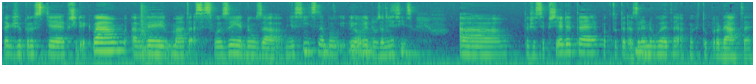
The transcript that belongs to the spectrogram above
takže prostě přijde k vám a vy máte asi svozy jednou za měsíc, nebo jo, jednou za měsíc. A takže si přijedete, pak to teda hmm. zrenovujete a pak to prodáte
